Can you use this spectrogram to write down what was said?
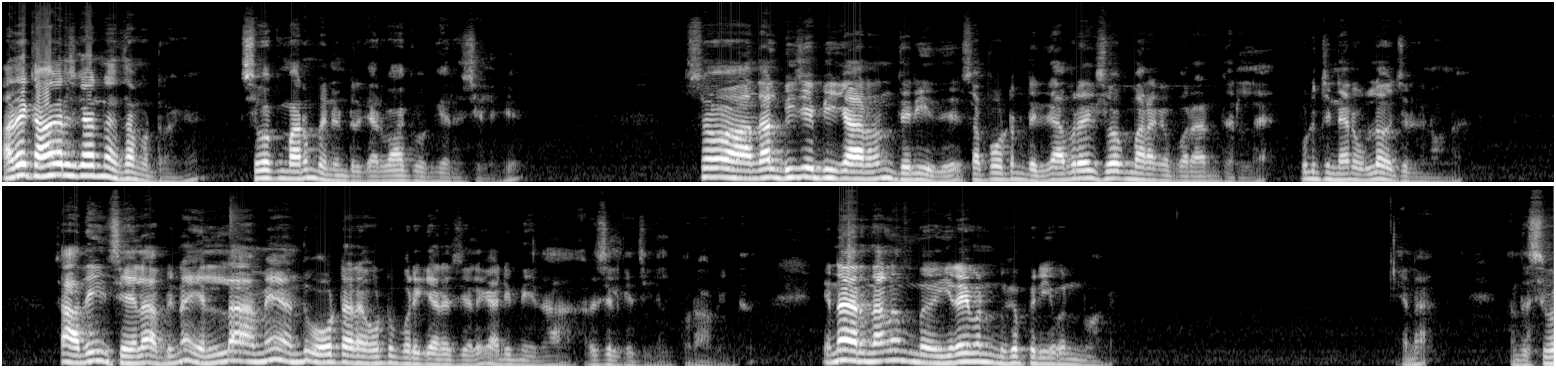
அதே காங்கிரஸ்காரன் அதான் பண்ணுறாங்க சிவகுமாரும் போய் நின்றுருக்கார் வாக்கு வங்கி அரசியலுக்கு. ஸோ அதனால் ஆள் பிஜேபிக்காரன்னு தெரியுது சப்போர்ட்டுன்னு தெரியுது. அப்புறம் சிவகுமார் அங்கே போகிறாருன்னு தெரில பிடிச்ச நேரம் உள்ளே வச்சுருக்கணும்னு ஸோ அதையும் செய்யலை அப்படின்னா எல்லாமே வந்து ஓட்டர ஓட்டு பொறிக்க அரசியலுக்கு அடிமை தான் அரசியல் கட்சிகள் போகிறோம் அப்படின்றது. என்ன இருந்தாலும் இறைவன் மிகப்பெரியவன்வாங்க ஏன்னா அந்த சிவ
